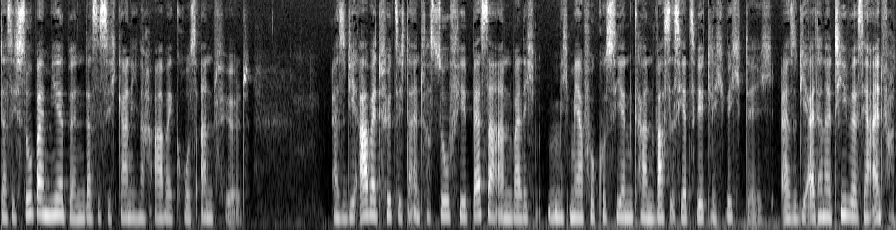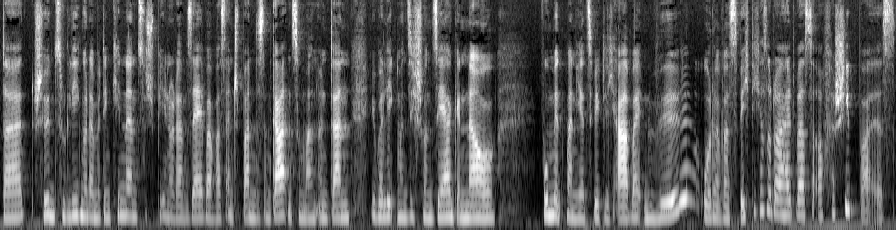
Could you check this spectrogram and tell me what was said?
dass ich so bei mir bin, dass es sich gar nicht nach Arbeit groß anfühlt. Also die Arbeit fühlt sich da einfach so viel besser an, weil ich mich mehr fokussieren kann, was ist jetzt wirklich wichtig. Also die Alternative ist ja einfach da schön zu liegen oder mit den Kindern zu spielen oder selber was Entspannendes im Garten zu machen. Und dann überlegt man sich schon sehr genau, womit man jetzt wirklich arbeiten will oder was wichtig ist oder halt was auch verschiebbar ist.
